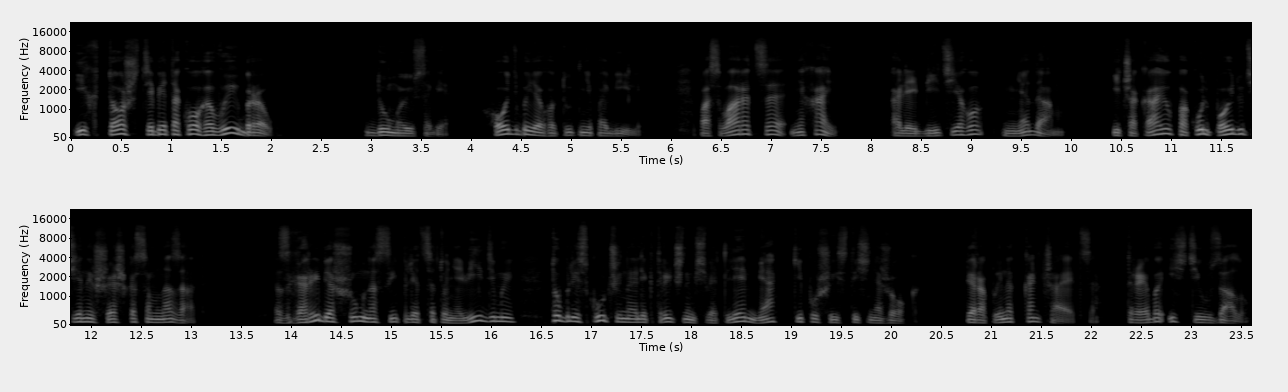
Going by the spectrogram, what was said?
і хто ж цябе такога выбраў? Думаю сабе, хоць бы яго тут не пабілі. Пасварацца няхай але біць яго не дам. І чакаю пакуль пойдуць яны шэшкасам назад. З гары бясшумна сыпляцца то нявідзімы то бліскучы на электрычным святле мяккі пушысты сняжок. Перапынак канчаецца трэба ісці ў залу.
